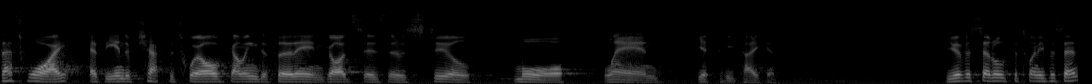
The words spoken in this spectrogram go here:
That's why at the end of chapter 12, going to 13, God says there is still more land yet to be taken. You ever settled for 20%?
